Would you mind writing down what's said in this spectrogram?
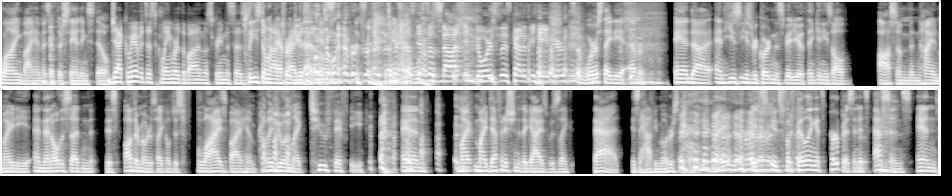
flying by him as if they're standing still. Jack, can we have a disclaimer at the bottom of the screen that says, Please don't not ever do that. at It's- home." Don't ever drive that. Damascus does not endorse this kind of behavior. It's the worst idea ever. And uh, and he's he's recording this video thinking he's all awesome and high and mighty, and then all of a sudden this other motorcycle just flies by him, probably doing like 250. And my my definition to the guys was like that is a happy motorcycle, right? Yeah, right, it's right. it's fulfilling its purpose and its essence. And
